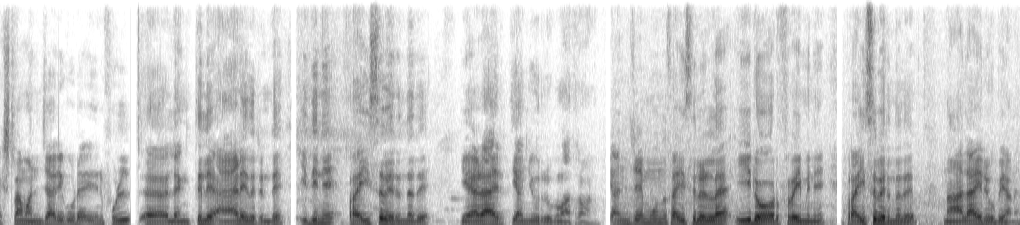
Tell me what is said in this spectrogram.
എക്സ്ട്രാ മൺചാരി കൂടെ ഇതിന് ഫുൾ ലെങ്ത്തിൽ ആഡ് ചെയ്തിട്ടുണ്ട്. ഇതിന് പ്രൈസ് വരുന്നത് ഏഴായിരത്തി അഞ്ഞൂറ് രൂപ മാത്രമാണ്. അഞ്ച് മൂന്ന് സൈസിലുള്ള ഈ ഡോർ ഫ്രെയിമിന് പ്രൈസ് വരുന്നത് നാലായിരം രൂപയാണ്.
